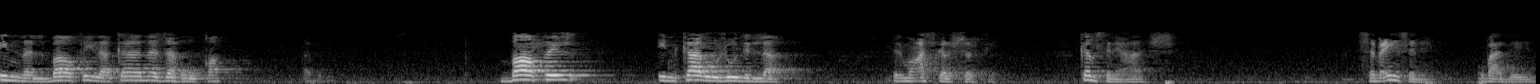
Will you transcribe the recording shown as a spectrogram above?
إن الباطل كان زهوقا. باطل إنكار وجود الله في المعسكر الشرقي. كم سنة عاش؟ سبعين سنة. وبعدين؟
